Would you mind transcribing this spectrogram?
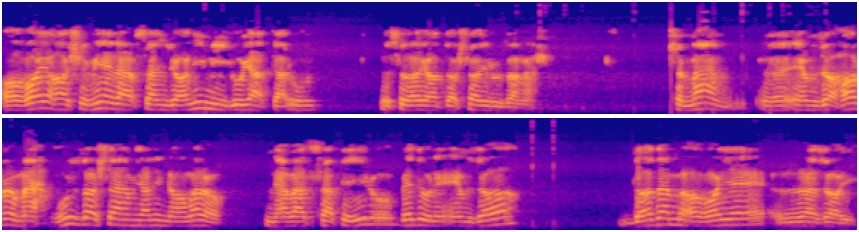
آقای هاشمی رفسنجانی می‌گوید در اون مثلا یادداشتهای روزانش که من امضاها رو محفوظ داشتم یعنی نامه رو 90 صفحه رو بدون امضا دادم به آقای رضایی.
